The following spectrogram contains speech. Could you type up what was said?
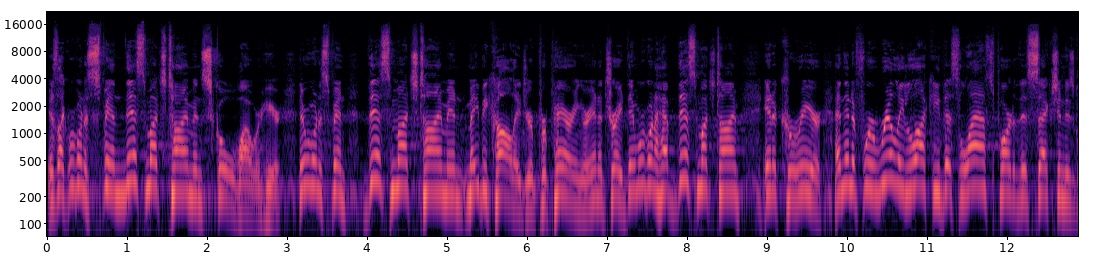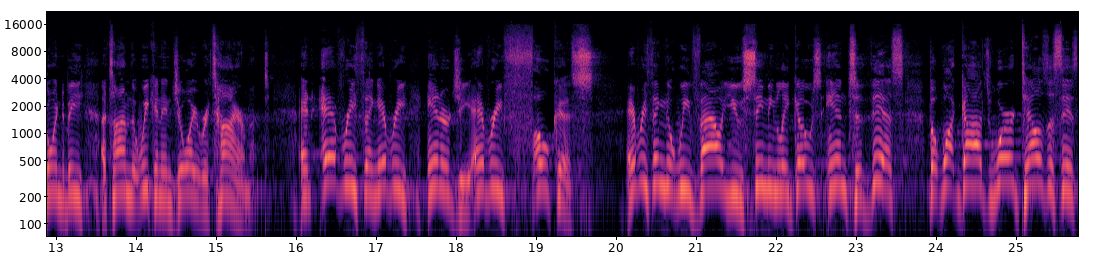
It's like we're going to spend this much time in school while we're here. Then we're going to spend this much time in maybe college or preparing or in a trade. Then we're going to have this much time in a career. And then if we're really lucky, this last part of this section is going to be a time that we can enjoy retirement. And everything, every energy, every focus, everything that we value seemingly goes into this. But what God's word tells us is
